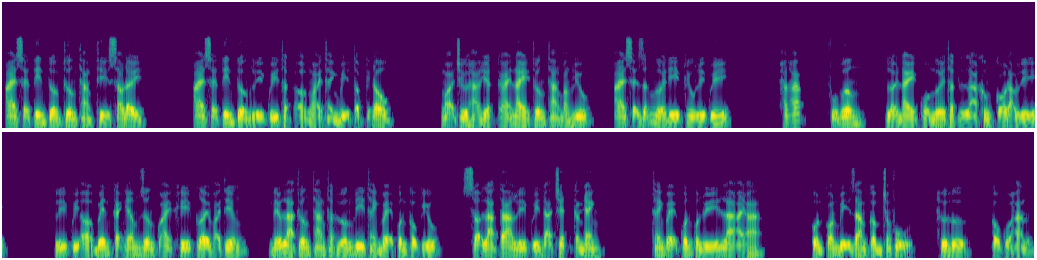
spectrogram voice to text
Ai sẽ tin tưởng thương thang thì sao đây? Ai sẽ tin tưởng Lý Quý thật ở ngoài thành bị tập kích đâu? Ngoại trừ hạ hiệt cái này thương thang bằng hữu, ai sẽ dẫn người đi cứu Lý Quý? Hắc hắc, phụ vương, lời này của ngươi thật là không có đạo lý. Lý Quý ở bên cạnh âm dương quái khí cười vài tiếng, nếu là thương thang thật hướng đi thành vệ quân cầu cứu, sợ là ta Lý Quý đã chết càng nhanh. Thành vệ quân quân úy là ai a? Cổn con bị giam cầm trong phủ, hừ hừ, cậu của hắn,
